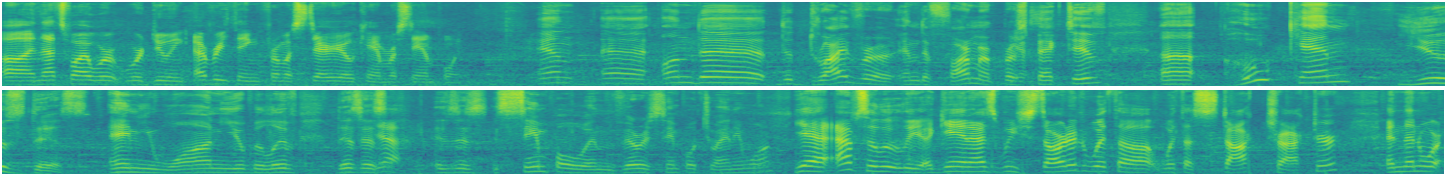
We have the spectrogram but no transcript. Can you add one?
uh, and that's why we're, we're doing everything from a stereo camera standpoint. And uh, on the, the driver and the farmer perspective, yes. uh, who can use this? Anyone you believe this is yeah. is this simple and very simple to anyone? Yeah, absolutely. Again, as we started with a with a stock tractor, and then we're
